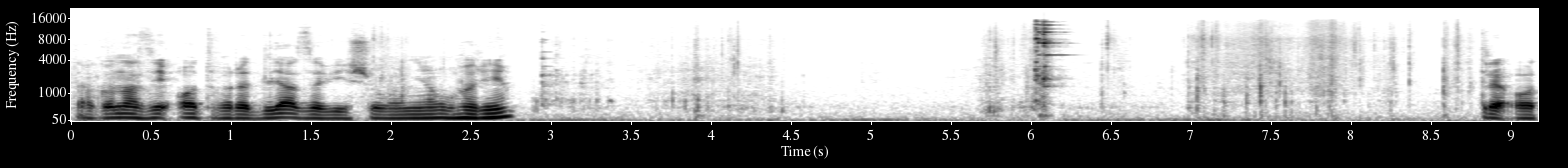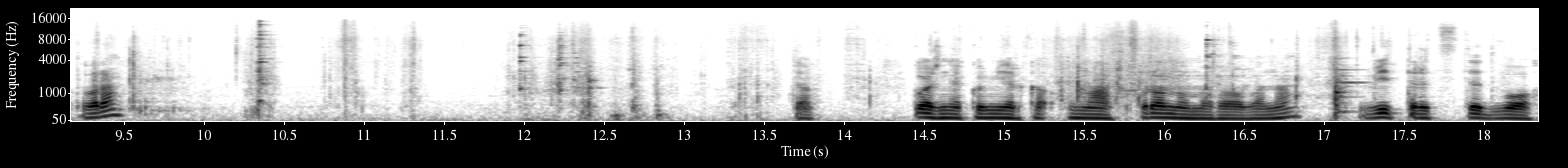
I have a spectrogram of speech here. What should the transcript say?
Так, у нас є отвори для завішування вгорі. Три отвора. Так, кожна комірка у нас пронумерована від 32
